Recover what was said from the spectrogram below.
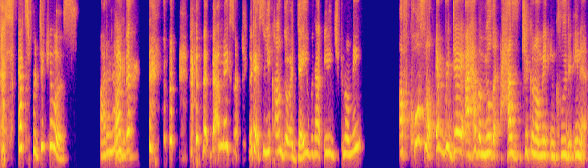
That's that's ridiculous. I don't know. Like that, that, that, makes okay. So you can't go a day without eating chicken or meat. Of course not. Every day I have a meal that has chicken or meat included in it.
